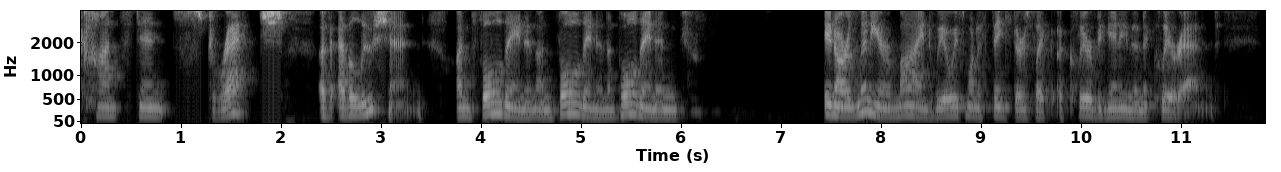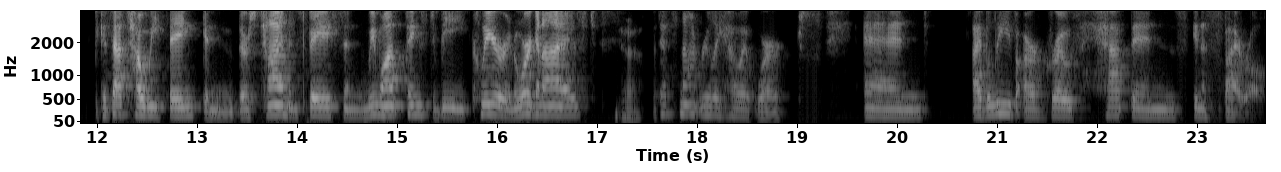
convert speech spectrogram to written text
constant stretch of evolution unfolding and unfolding and unfolding. And in our linear mind we always want to think there's like a clear beginning and a clear end because that's how we think and there's time and space and we want things to be clear and organized. Yeah. but that's not really how it works. And i believe our growth happens in a spiral.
